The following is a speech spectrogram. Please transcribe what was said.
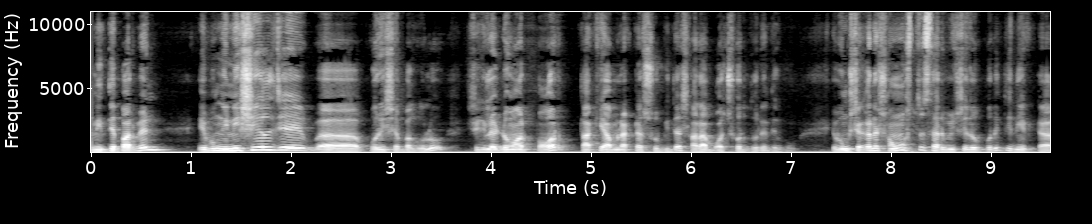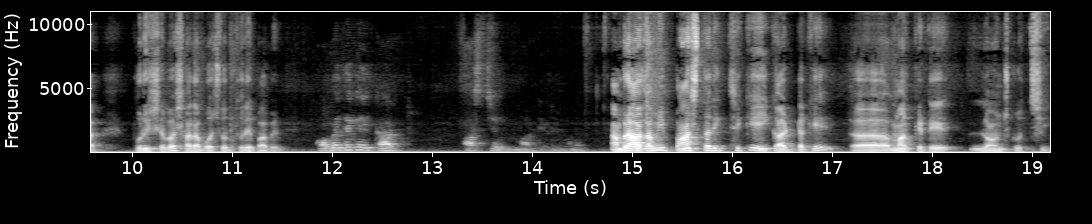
নিতে পারবেন এবং ইনিশিয়াল যে পরিষেবাগুলো সেগুলো নেওয়ার পর তাকে আমরা একটা সুবিধা সারা বছর ধরে দেব এবং সেখানে সমস্ত সার্ভিসের উপরই তিনি একটা পরিষেবা সারা বছর ধরে পাবেন। কবে থেকে এই কার্ড আসছে মার্কেটে মানে আমরা আগামী পাঁচ তারিখ থেকে এই কার্ডটাকে মার্কেটে লঞ্চ করছি।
